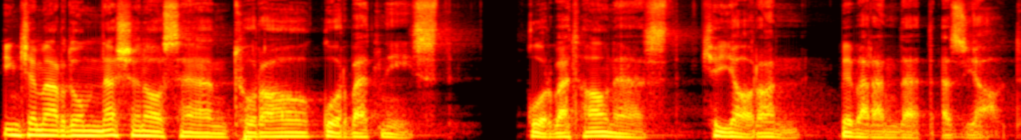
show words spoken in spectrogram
اینکه مردم نشناسند تو را قربت نیست قربت آن است که یاران ببرندت از یاد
